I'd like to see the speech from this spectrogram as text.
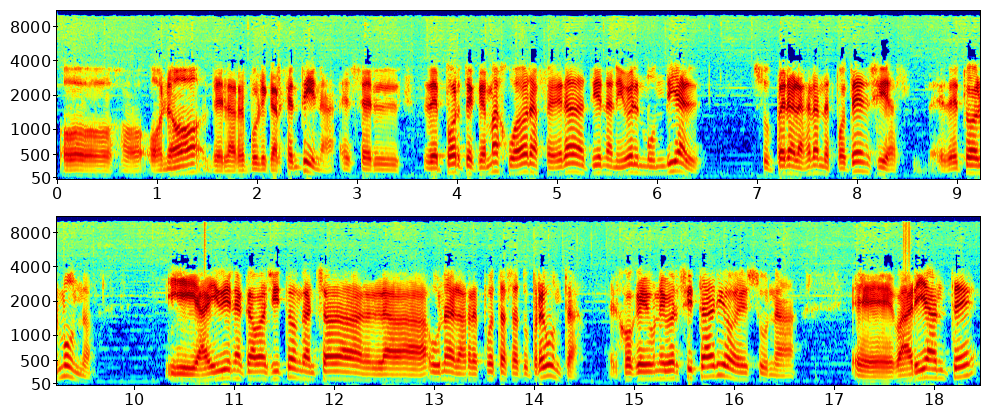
o, o no, de la República Argentina. Es el deporte que más jugadoras federadas tiene a nivel mundial supera las grandes potencias de, todo el mundo. Y ahí viene Caballito enganchada la, una de las respuestas a tu pregunta. El hockey universitario es una eh, variante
